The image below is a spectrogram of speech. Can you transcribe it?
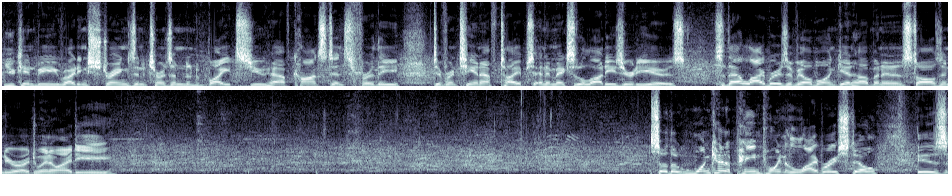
you can be writing strings and it turns them into bytes. You have constants for the different TNF types and it makes it a lot easier to use. So that library is available on GitHub and it installs into your Arduino IDE. So the one kind of pain point in the library still is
